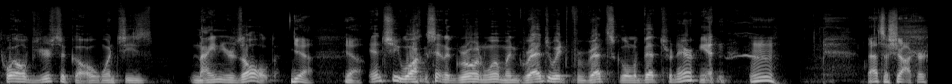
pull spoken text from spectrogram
12 years ago when she's nine years old. Yeah. Yeah. And she walks in a grown woman, graduated from vet school, a veterinarian. Mm. That's a shocker.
